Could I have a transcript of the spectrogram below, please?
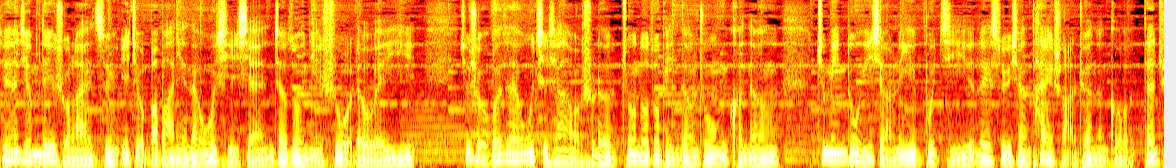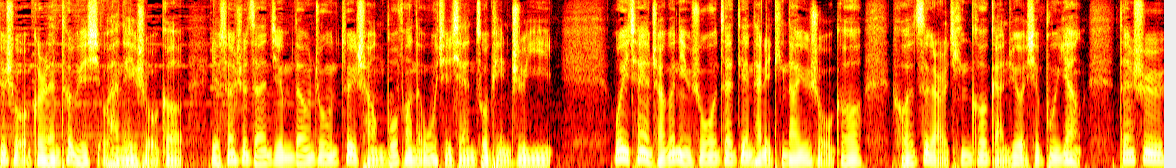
今天节目的一首来自于一九八八年的巫启贤，叫做《你是我的唯一》。这首歌在巫启贤老师的众多作品当中，可能知名度、影响力不及类似于像《太傻》这样的歌，但却是我个人特别喜欢的一首歌，也算是咱节目当中最常播放的巫启贤作品之一。我以前也常跟你说，在电台里听到一首歌和自个儿听歌感觉有些不一样，但是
